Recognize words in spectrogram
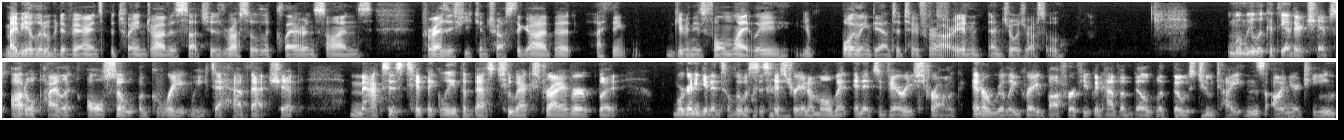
maybe a little bit of variance between drivers such as Russell, Leclerc, and Sainz. Perez, if you can trust the guy, but I think given his form lately, you're boiling down to two Ferrari and, and George Russell. When we look at the other chips, autopilot also a great week to have that chip. Max is typically the best 2x driver, but we're going to get into Lewis's history in a moment, and it's very strong and a really great buffer. If you can have a build with those two Titans on your team,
